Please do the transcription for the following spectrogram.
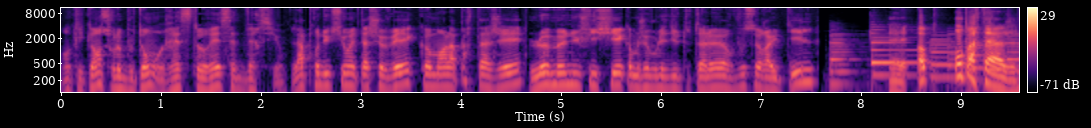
en cliquant sur le bouton restaurer cette version. La production est achevée, comment la partager Le menu fichier, comme je vous l'ai dit tout à l'heure, vous sera utile. Et hop, on partage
